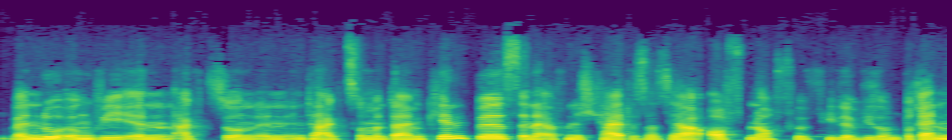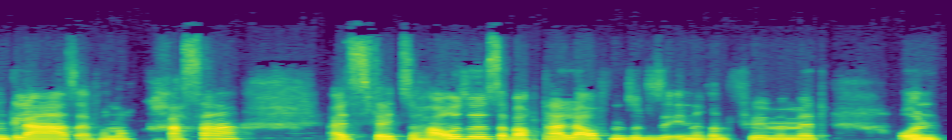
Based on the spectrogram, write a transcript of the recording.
wenn du irgendwie in Aktion, in Interaktion mit deinem Kind bist, in der Öffentlichkeit ist das ja oft noch für viele wie so ein Brennglas, einfach noch krasser, als es vielleicht zu Hause ist. Aber auch da laufen so diese inneren Filme mit. Und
